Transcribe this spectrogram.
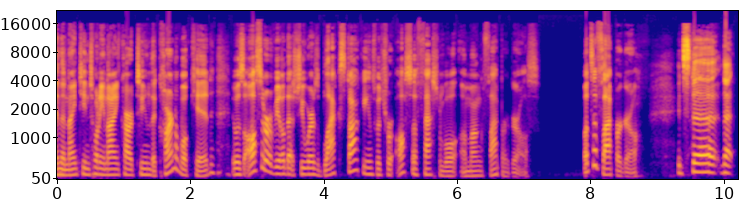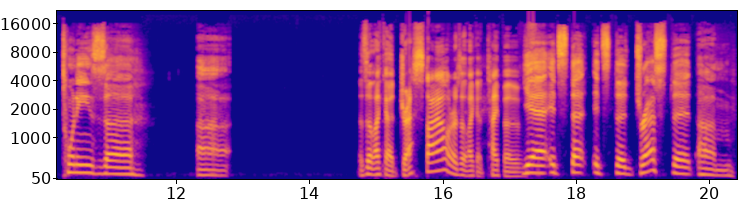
In the 1929 cartoon The Carnival Kid, it was also revealed that she wears black stockings, which were also fashionable among flapper girls. What's a flapper girl? It's the that twenties. uh uh Is it like a dress style or is it like a type of? Yeah, it's that. It's the dress that. um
